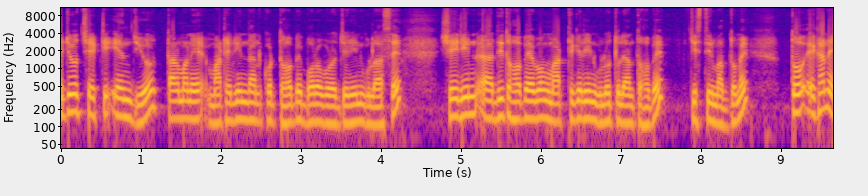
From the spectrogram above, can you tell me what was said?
এটি হচ্ছে একটি এনজিও, তার মানে মাঠে ঋণ দান করতে হবে, বড় বড় যে ঋণগুলো আছে, সেই ঋণ দিতে হবে এবং মাঠ থেকে ঋণগুলো তুলে আনতে হবে কিস্তির মাধ্যমে। তো এখানে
